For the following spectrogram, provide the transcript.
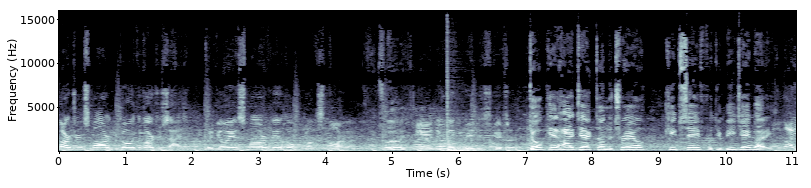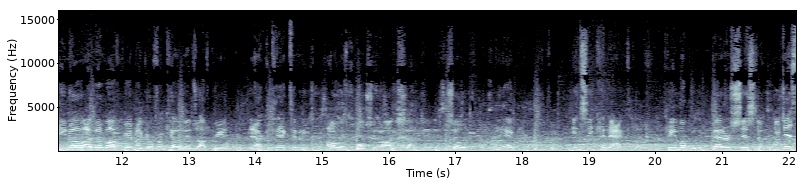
larger and smaller, go with the larger size. But if you only have a smaller vehicle, go with the smaller one. Absolutely. And their link will be in the description. Don't get hijacked on the trail. Keep safe with your BJ Buddy. A lot of you know I live off grid. My girlfriend Kelly lives off grid, and our connectivity is always bullshit. It always sucks. So Nick from InstyConnect came up with a better system. You just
